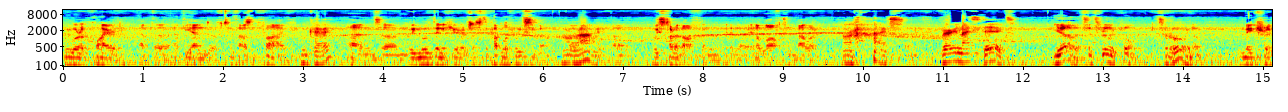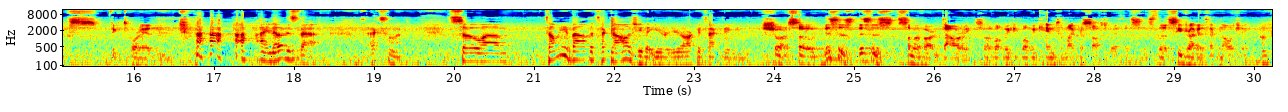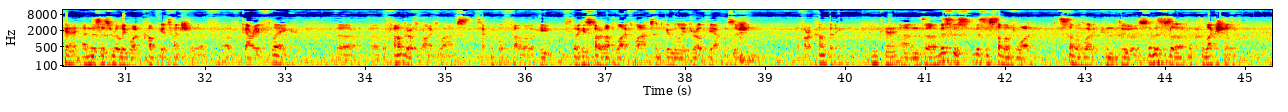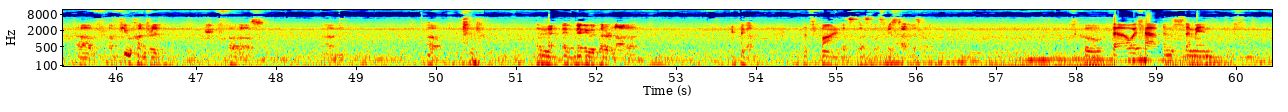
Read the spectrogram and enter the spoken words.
We were acquired at the at the end of 2005, Okay. and um, we moved in here just a couple of weeks ago. All right. Uh, we started off in, in, a, in a loft in Ballard. All right. Very nice digs. Yeah, it's, it's really cool. It's sort Cool. of, you know, Matrix, Victorian. I noticed that. It's excellent. So, um, tell me about the technology that you're, you're architecting. Sure. So this is this is some of our dowry. So what we what we came to Microsoft with is, is the Seadragon technology. Okay. And this is really what caught the attention of, of Gary Flake, the uh, the founder of Live Labs, technical fellow. He so he started off Live Labs, and he really drove the acquisition of our company. Okay. And uh, this is this is some of what some of what it can do. So this is a, a collection of a few hundred photos. Um, oh, okay. Maybe- Maybe we better not. Uh, hang on. That's fine. Let's let's let's restart this one. It's cool. That always happens. I mean,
